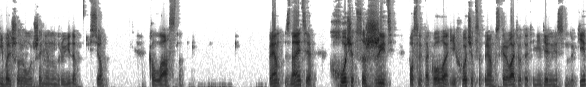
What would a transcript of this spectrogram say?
небольшое улучшение на друида. Все. Классно. Прям, знаете, хочется жить после такого, и хочется прям скрывать вот эти недельные сундуки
